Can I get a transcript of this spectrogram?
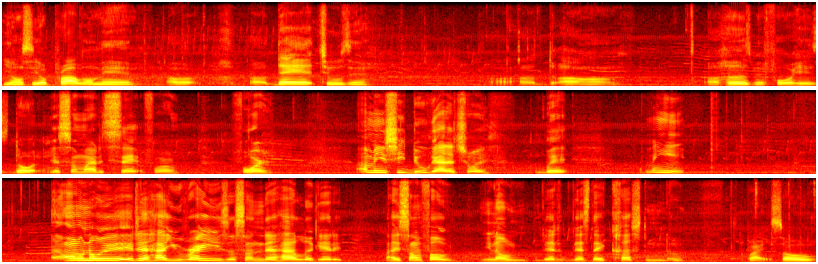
you don't see a problem in a, a dad choosing a, a, um, a husband for his daughter. Get somebody set for for. I mean, she do got a choice, but I mean, I don't know. It's it just how you raise or something. That's how I look at it. Like some folk, you know, that, that's their custom though. Right. So,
